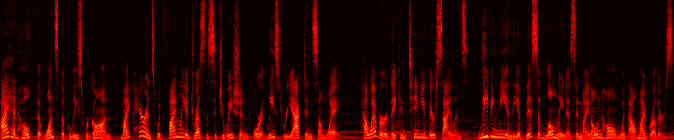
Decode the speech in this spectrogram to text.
I had hoped that once the police were gone, my parents would finally address the situation or at least react in some way. However, they continued their silence, leaving me in the abyss of loneliness in my own home without my brothers.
